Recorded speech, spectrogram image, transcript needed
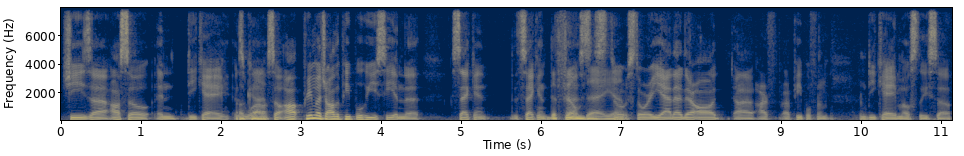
she's uh, also in DK as Okay. well. So all, pretty much all the people who you see in the second the second The film uh, day, sto- yeah. story. Yeah, they're, they're all uh, are, are people from from DK mostly. So,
